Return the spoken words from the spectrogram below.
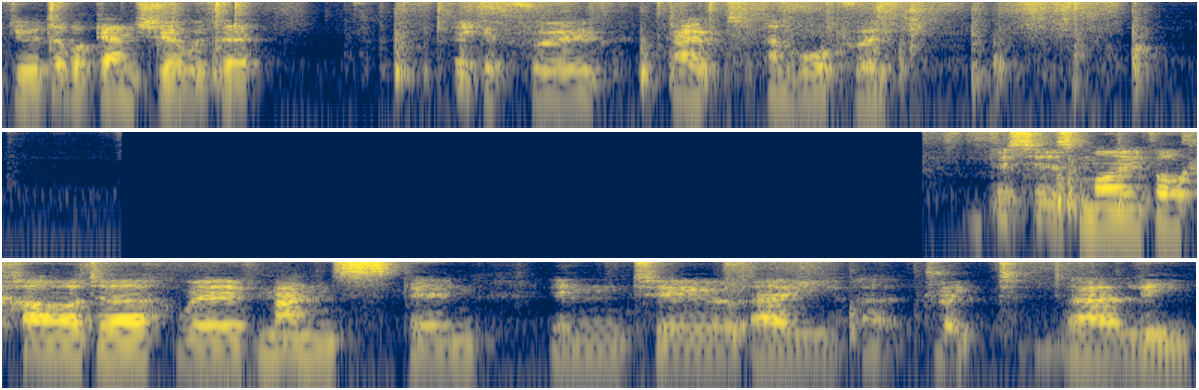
do a double gancho with her take it through, out and walk through. This is my Volcada with man spin into a uh, draped uh, lean.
